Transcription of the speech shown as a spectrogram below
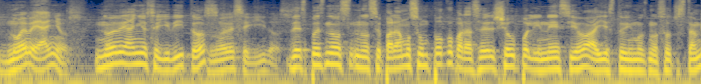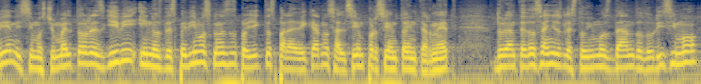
nueve años. Nueve años seguiditos. Nueve seguidos. Después nos, nos separamos un poco para hacer el show Polinesio, ahí estuvimos nosotros también, hicimos Chumel Torres Gibi y nos despedimos con esos proyectos para dedicarnos al 100% a Internet. Durante dos años le estuvimos dando durísimo.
